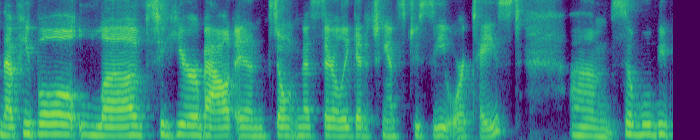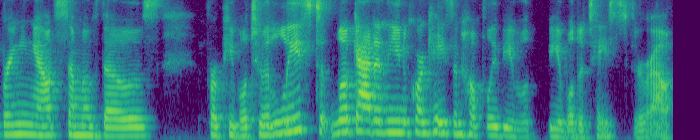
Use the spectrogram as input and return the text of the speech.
that people love to hear about and don't necessarily get a chance to see or taste. Um, so we'll be bringing out some of those for people to at least look at in the unicorn case and hopefully be able be able to taste throughout.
